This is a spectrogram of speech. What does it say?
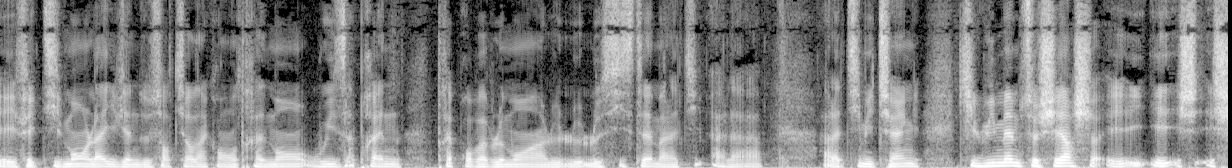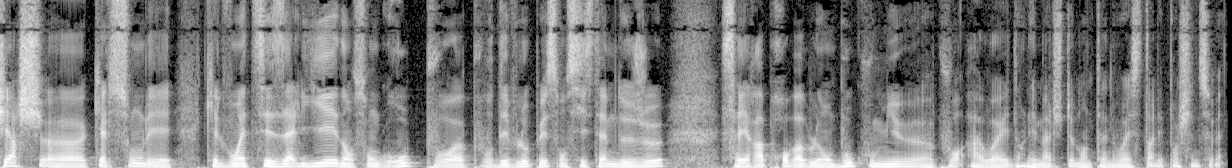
Et effectivement, là, ils viennent de sortir d'un camp d'entraînement où ils apprennent très probablement hein, le, système à la, Timmy Chang, qui lui-même se cherche et, cherche euh, quels, sont les, quels vont être ses alliés dans son groupe pour, pour développer son système de jeu. Ça ira probablement beaucoup mieux euh, pour Hawaii dans les matchs de Mountain West dans les prochaines semaines.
